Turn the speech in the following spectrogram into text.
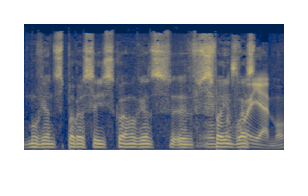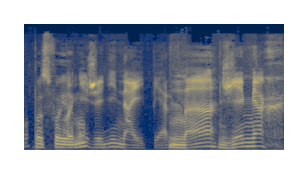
mówiąc po rosyjsku, a mówiąc w swoim swojemu. Po swojemu. Oni żyli najpierw na ziemiach,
